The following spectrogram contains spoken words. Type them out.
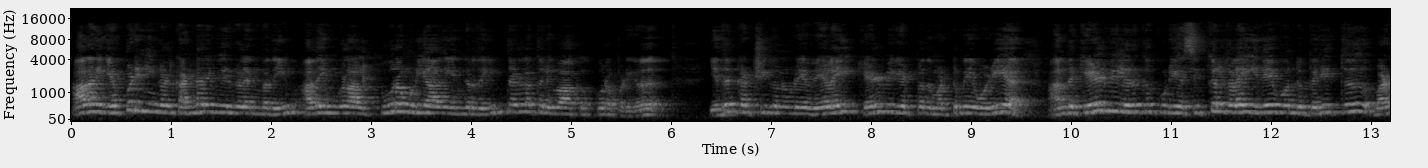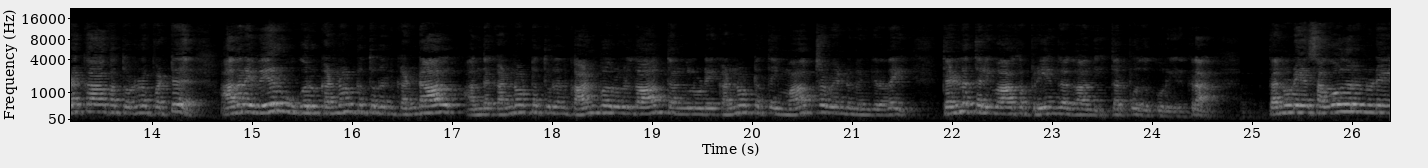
அதனை எப்படி நீங்கள் கண்டறிவீர்கள் என்பதையும் அதை உங்களால் கூற முடியாது என்கிறதையும் தெள்ள தெளிவாக கூறப்படுகிறது. எதிர்கட்சிகளுடைய வேலை கேள்வி கேட்பது மட்டுமே ஒழிய அந்த கேள்வியில் இருக்கக்கூடிய சிக்கல்களை இதே போன்று பிரித்து வழக்காக தொடரப்பட்டு அதனை வேறு ஒரு கண்ணோட்டத்துடன் கண்டால் அந்த கண்ணோட்டத்துடன் காண்பவர்கள்தான் தங்களுடைய கண்ணோட்டத்தை மாற்ற வேண்டும் என்கிறதை தெள்ள தெளிவாக பிரியங்கா காந்தி தற்போது கூறியிருக்கிறார். தன்னுடைய சகோதரனுடைய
